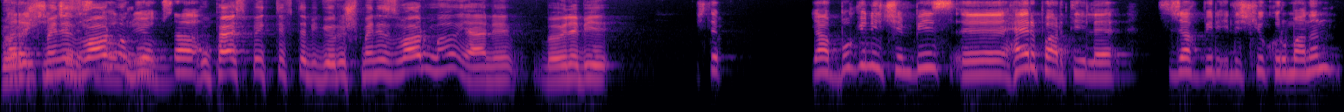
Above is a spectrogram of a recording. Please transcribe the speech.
Görüşmeniz var mı? olur. Bu, Yoksa bu perspektifte bir görüşmeniz var mı? Yani böyle bir İşte ya bugün için biz e, her partiyle sıcak bir ilişki kurmanın,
